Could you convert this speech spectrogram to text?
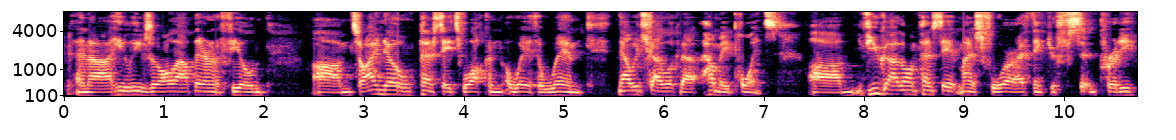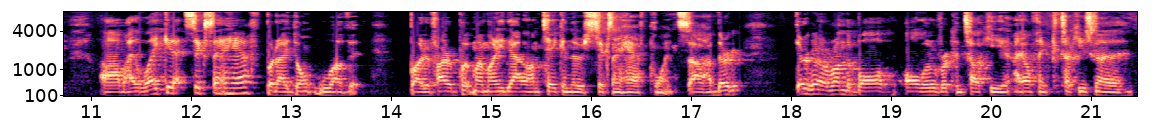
and uh, he leaves it all out there in the field. Um, so I know Penn State's walking away with a win. Now we just got to look at how many points. Um, if you got on Penn State at minus four, I think you're sitting pretty. Um, I like it at six and a half, but I don't love it. But if I were to put my money down, I'm taking those six and a half points. Uh, they're they're going to run the ball all over Kentucky. I don't think Kentucky's going to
